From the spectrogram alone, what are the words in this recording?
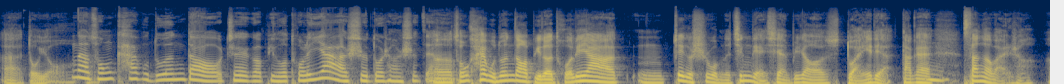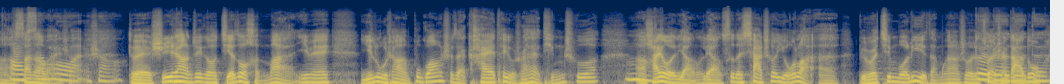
啊都有。那从开普敦到这个比勒陀利亚是多长时间？嗯，从开普敦到比勒陀利亚，嗯，这个是我们的经典线，比较短一点，大概三个晚上啊，三个晚上。对，实际上这个节奏很慢，因为一路上不光是在开，它有时候还在停车啊，还有两两次的下车游览，比如说。金伯利，咱们刚才说的钻石大洞，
